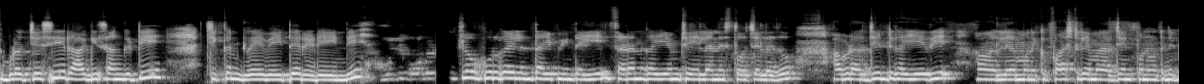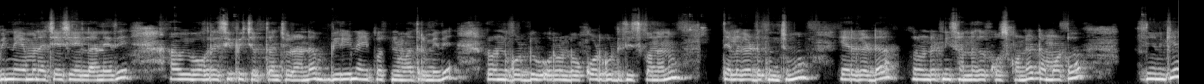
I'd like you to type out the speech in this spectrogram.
ఇప్పుడు వచ్చేసి రాగి సంగటి చికెన్ గ్రేవీ అయితే రెడీ అయింది. ఇంట్లో కూరగాయలు అంతా అయిపోయింటాయి సడన్గా ఏం చేయాలనేసి తోచలేదు. అప్పుడు అర్జెంటుగా అయ్యేది లే మనకి ఫాస్ట్గా ఏమైనా అర్జెంట్ పని ఉంటుంది బిన్న ఏమైనా చేసేయాలనేది అవి ఒక రెసిపీ చెప్తాను చూడండి. బిర్యానీ అయిపోతుంది మాత్రం ఇది. రెండు గుడ్డు రెండు కోడిగుడ్డు తీసుకున్నాను. తెల్లగడ్డ కొంచెము ఎర్రగడ్డ రెండింటిని సన్నగా కోసుకోండి టమాటో దీనికి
